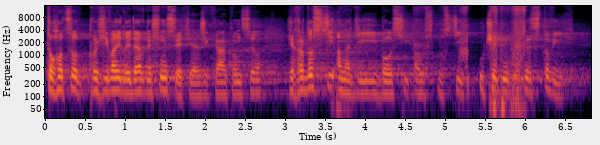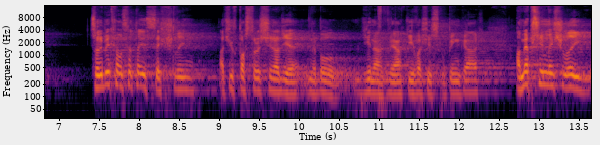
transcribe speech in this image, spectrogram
toho, co prožívají lidé v dnešním světě, říká koncil, že radostí a nadějí, bolestí a úzkostí učedníků Kristových. Co kdybychom se tady sešli, ať už v pastorační radě nebo jinak v nějakých vašich skupinkách, a nepřemýšleli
